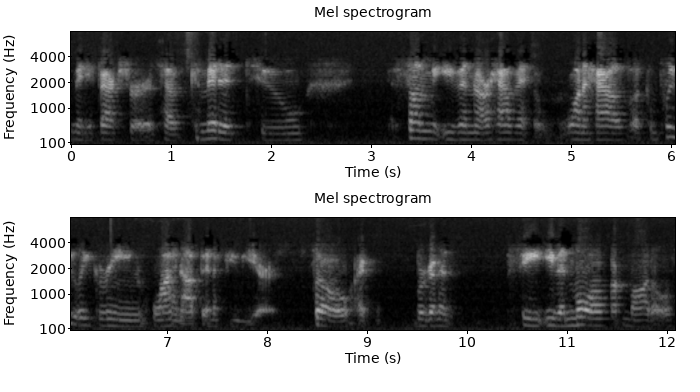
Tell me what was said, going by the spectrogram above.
manufacturers have committed to. Some even are having want to have a completely green lineup in a few years. So I, we're going to see even more models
